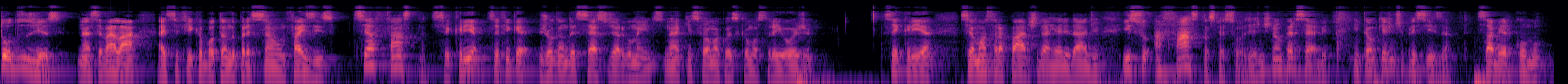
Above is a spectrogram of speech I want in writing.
todos os dias. Né? Você vai lá, aí você fica botando pressão, faz isso. Você afasta, você cria, você fica jogando excesso de argumentos, né? que isso foi uma coisa que eu mostrei hoje. Você cria, você mostra parte da realidade. Isso afasta as pessoas e a gente não percebe. Então o que a gente precisa? Saber como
